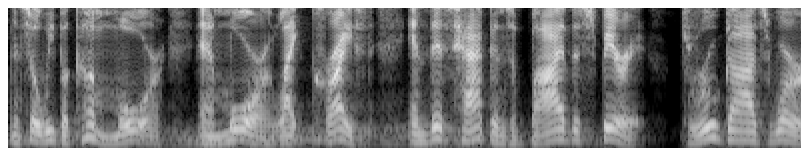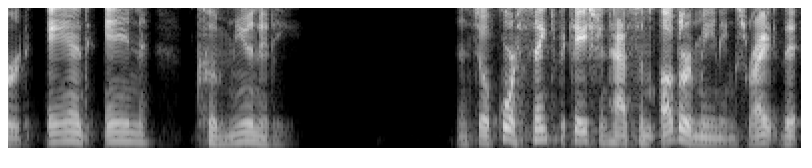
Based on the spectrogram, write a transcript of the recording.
And so we become more and more like Christ. And this happens by the Spirit through God's word and in community. And so, of course, sanctification has some other meanings, right? That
